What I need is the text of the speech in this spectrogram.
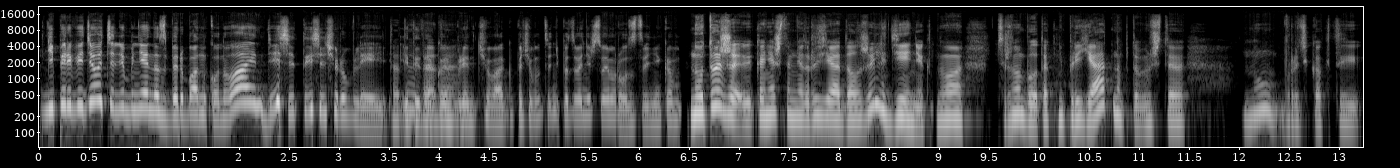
Не переведете ли мне на Сбербанк онлайн 10 тысяч рублей? Да, и да, ты да, такой, да. блин, чувак, почему ты не позвонишь своим родственникам? Ну, тоже, конечно, мне друзья одолжили денег, но все равно было так неприятно, потому что ну, вроде как ты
